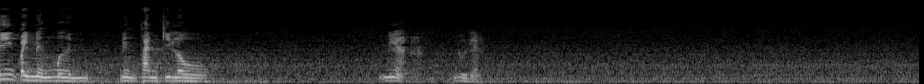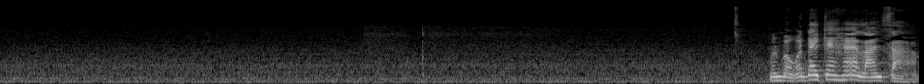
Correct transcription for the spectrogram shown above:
วิ่งไปหนึ่งหมื่นหนึ่งพันกิโล เนี่ย ดูเด็ มันบอกว่าได้แค่ห้าล้านสาม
